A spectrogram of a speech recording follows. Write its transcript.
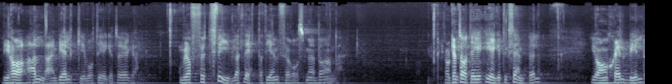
Vi har alla en bjälke i vårt eget öga. Och vi har förtvivlat lätt att jämföra oss med varandra. Jag kan ta ett e- eget exempel. Jag har en självbild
